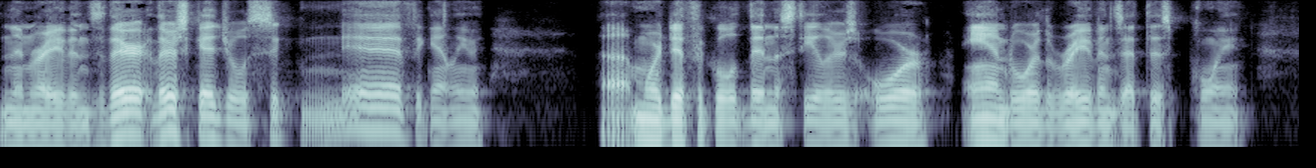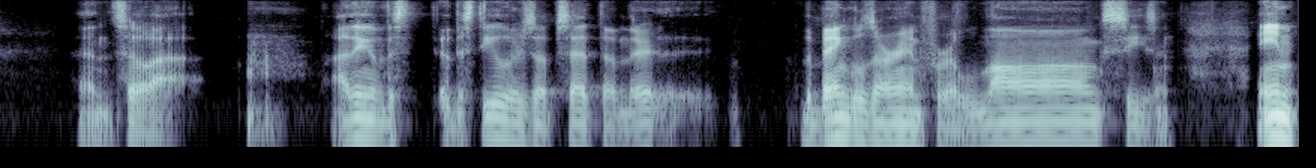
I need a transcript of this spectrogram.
and then Ravens. Their their schedule is significantly uh, more difficult than the Steelers or and or the Ravens at this point. And so I, I think if the if the Steelers upset them, they're the Bengals are in for a long season. And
